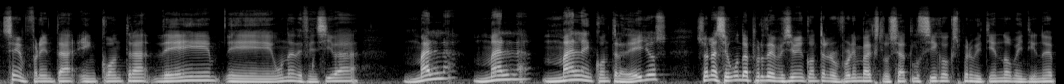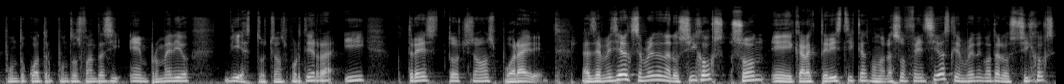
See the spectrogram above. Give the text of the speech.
se enfrenta en contra de eh, una defensiva mala, mala, mala en contra de ellos. Son la segunda peor defensiva en contra de los running backs, los Seattle Seahawks, permitiendo 29.4 puntos fantasy en promedio, 10 touchdowns por tierra y 3 touchdowns por aire. Las defensivas que se enfrentan a los Seahawks son eh, características, bueno, las ofensivas que se enfrentan contra los Seahawks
